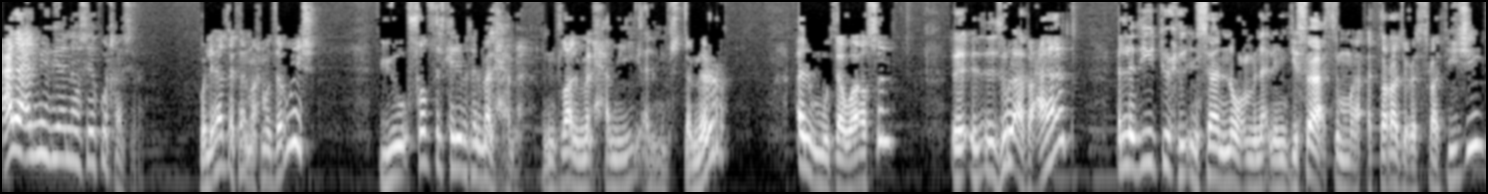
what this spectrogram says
على علمه بأنه سيكون خاسرا. ولهذا كان محمود درويش يفضل كلمة الملحمة النضال الملحمي المستمر المتواصل ذو الأبعاد الذي يتيح للإنسان نوع من الاندفاع ثم التراجع الاستراتيجي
